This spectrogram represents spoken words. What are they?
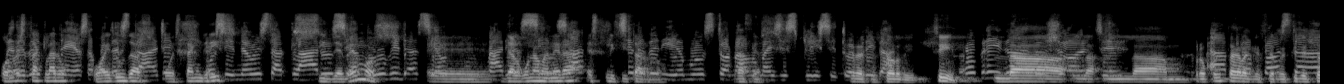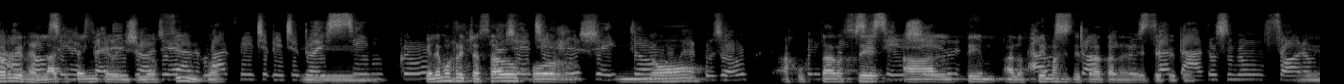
o no está claro o hay dudas o está en gris, si debemos eh, de alguna manera explicitarlo. Gracias. Gracias. Jordi. Sí, la, la, Jorge. la propuesta a la que se refiere Jordi es la LAC se refere Jorge é a 2022-5, LAC 2022-5, que la hemos rechazado por no ajustarse se al tem- a los temas que se tratan en el FPP. Em,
